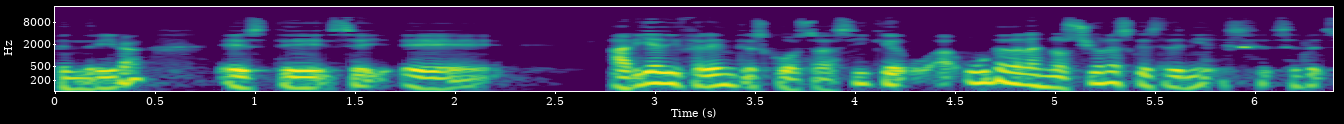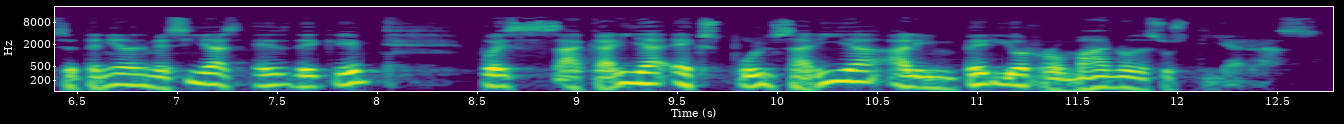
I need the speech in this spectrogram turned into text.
vendría, este, se, eh, haría diferentes cosas. Así que una de las nociones que se tenía, del Mesías es de que pues sacaría, expulsaría al imperio romano de sus tierras.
